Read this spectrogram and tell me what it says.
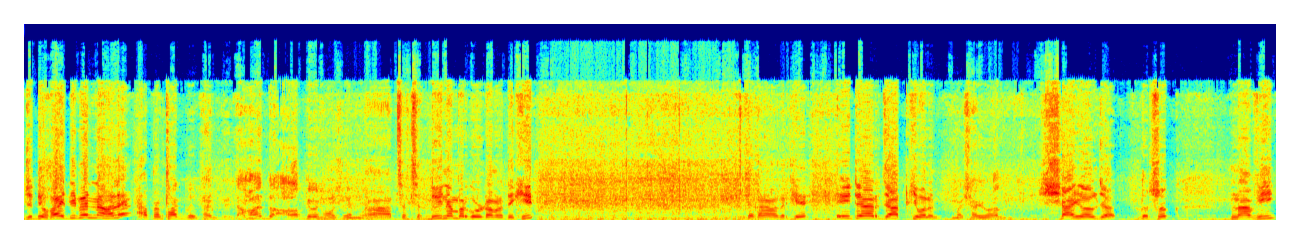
যদি হয় দিবেন না হলে আপনার থাকবে। থাকবে। করে সমস্যা নেই। আচ্ছা আচ্ছা। দুই নাম্বার গরুটা আমরা দেখি। দেখান আমাদেরকে। এইটার জাত কি বলেন? সাইবাল শাহিওয়াল জাত। দর্শক নাভি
